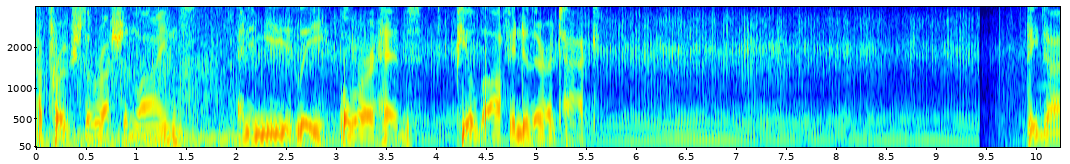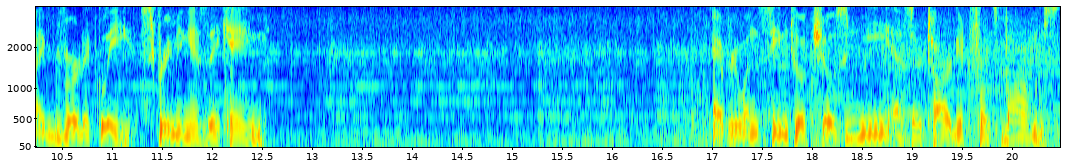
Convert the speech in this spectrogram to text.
approached the Russian lines and immediately over our heads peeled off into their attack. They dived vertically, screaming as they came. Everyone seemed to have chosen me as their target for its bombs.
